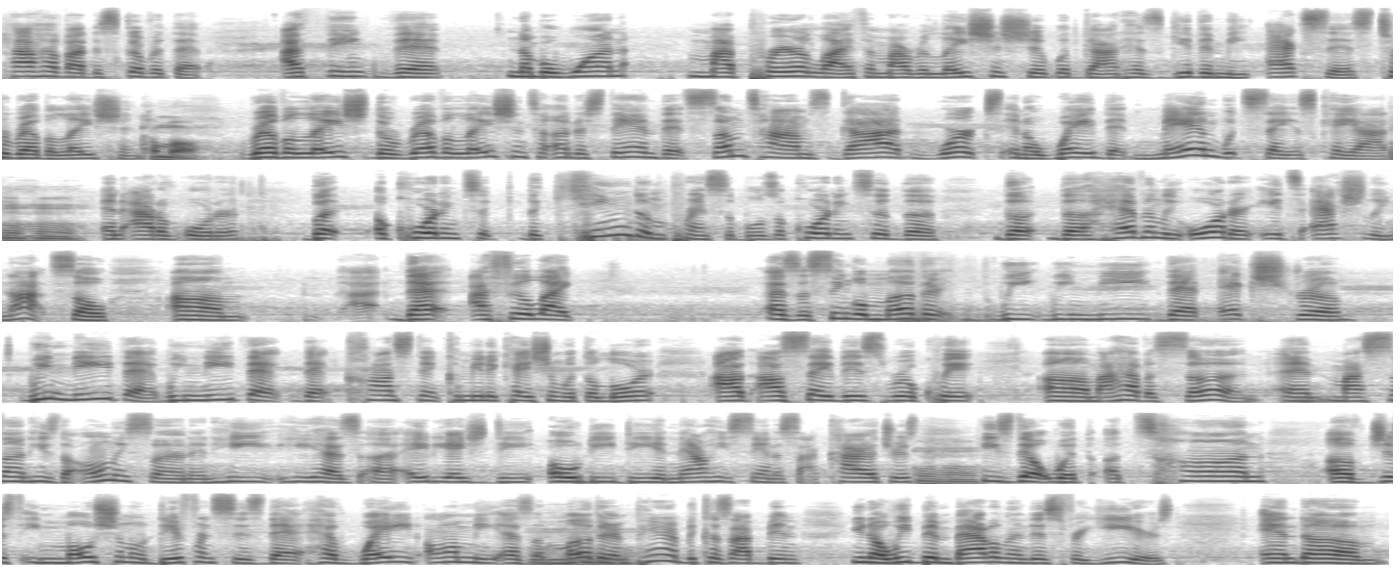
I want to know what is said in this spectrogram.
How have I discovered that? I think that number one, my prayer life and my relationship with God has given me access to revelation. Come on. Revelation, the revelation to understand that sometimes God works in a way that man would say is chaotic and out of order, but according to the kingdom principles, according to the the, the heavenly order, it's actually not. So um, that I feel like as a single mother, we we need that extra. We need that. We need that that constant communication with the Lord. I'll, I'll say this real quick. Um, I have a son, and my son, he's the only son, and he he has uh, ADHD, ODD, and now he's seeing a psychiatrist. He's dealt with a ton of just emotional differences that have weighed on me as a mother and parent because I've been, you know, we've been battling this for years, and um,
